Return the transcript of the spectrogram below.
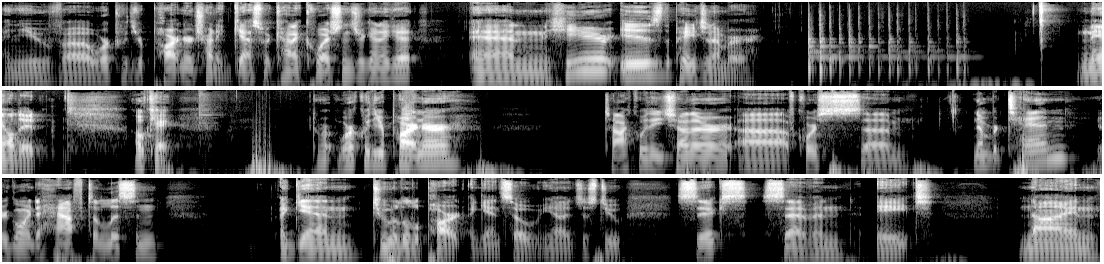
and you've uh, worked with your partner trying to guess what kind of questions you're going to get. And here is the page number. Nailed it. Okay, work with your partner, talk with each other. Uh, of course, um, number 10, you're going to have to listen again to a little part again. So, you know, just do six, seven, eight, nine,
